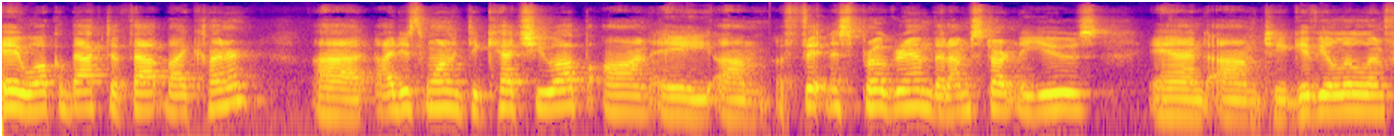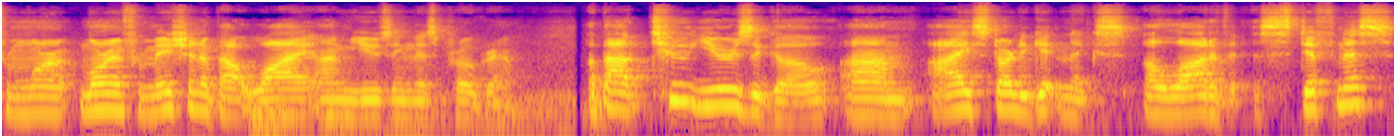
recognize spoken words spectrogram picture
Hey, welcome back to Fat Bike Hunter. Uh, I just wanted to catch you up on a, um, a fitness program that I'm starting to use and um, to give you a little inf more, more information about why I'm using this program. About two years ago, um, I started getting a lot of stiffness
